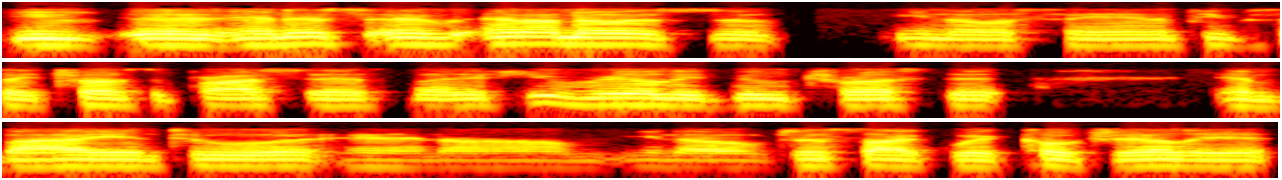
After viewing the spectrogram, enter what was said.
you and it's and I know it's a you know a saying people say trust the process, but if you really do trust it and buy into it, and um, you know just like with Coach Elliott,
